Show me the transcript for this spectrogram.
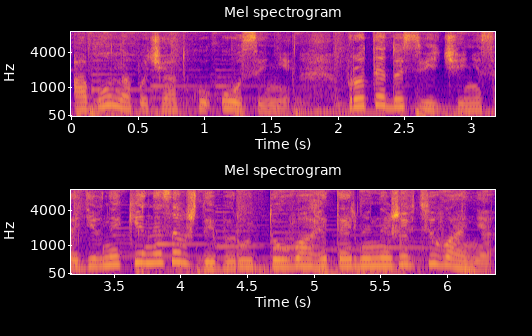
або на початку осені. Проте досвідчені садівники не завжди беруть до уваги терміни живцювання,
